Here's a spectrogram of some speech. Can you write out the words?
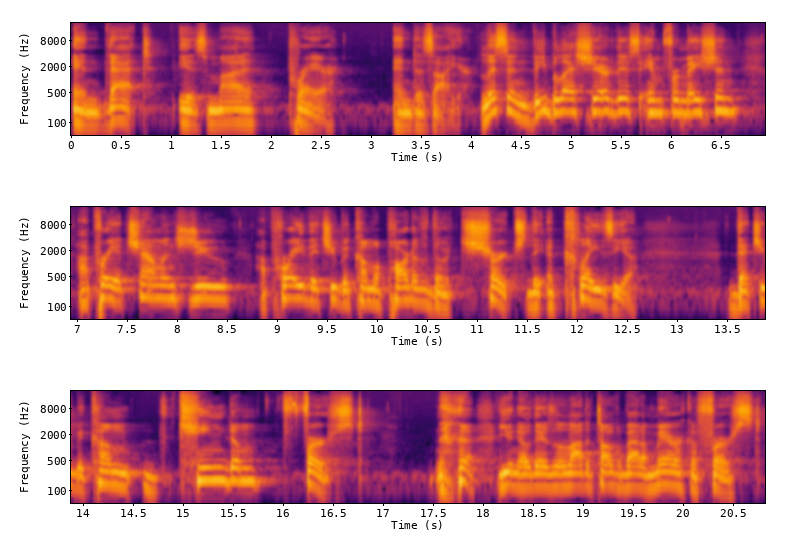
And that is my prayer and desire. Listen, be blessed, share this information. I pray it challenged you. I pray that you become a part of the church, the ecclesia, that you become kingdom first. you know, there's a lot of talk about America first.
